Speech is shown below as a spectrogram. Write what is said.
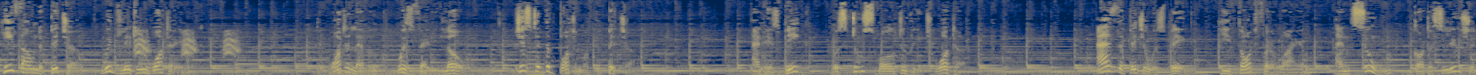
he found a pitcher with little water in it. The water level was very low, just at the bottom of the pitcher, and his beak was too small to reach water. As the pitcher was big, he thought for a while and soon got a solution.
